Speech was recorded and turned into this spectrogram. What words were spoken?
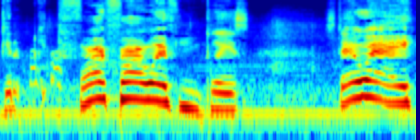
Get, get far, far away from me, please. Stay away.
